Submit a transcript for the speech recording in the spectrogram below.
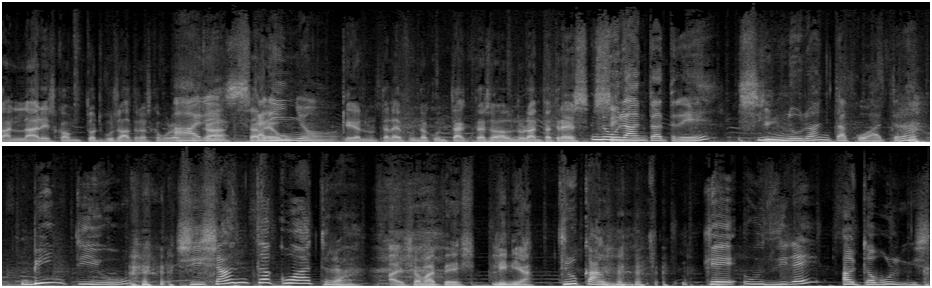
tant l'Ares com tots vosaltres que voleu Ares, sabeu carinyo. que el telèfon de contacte és el 93 93 594 21 64 Això mateix. Línia. truca'm que us diré el que vulguis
